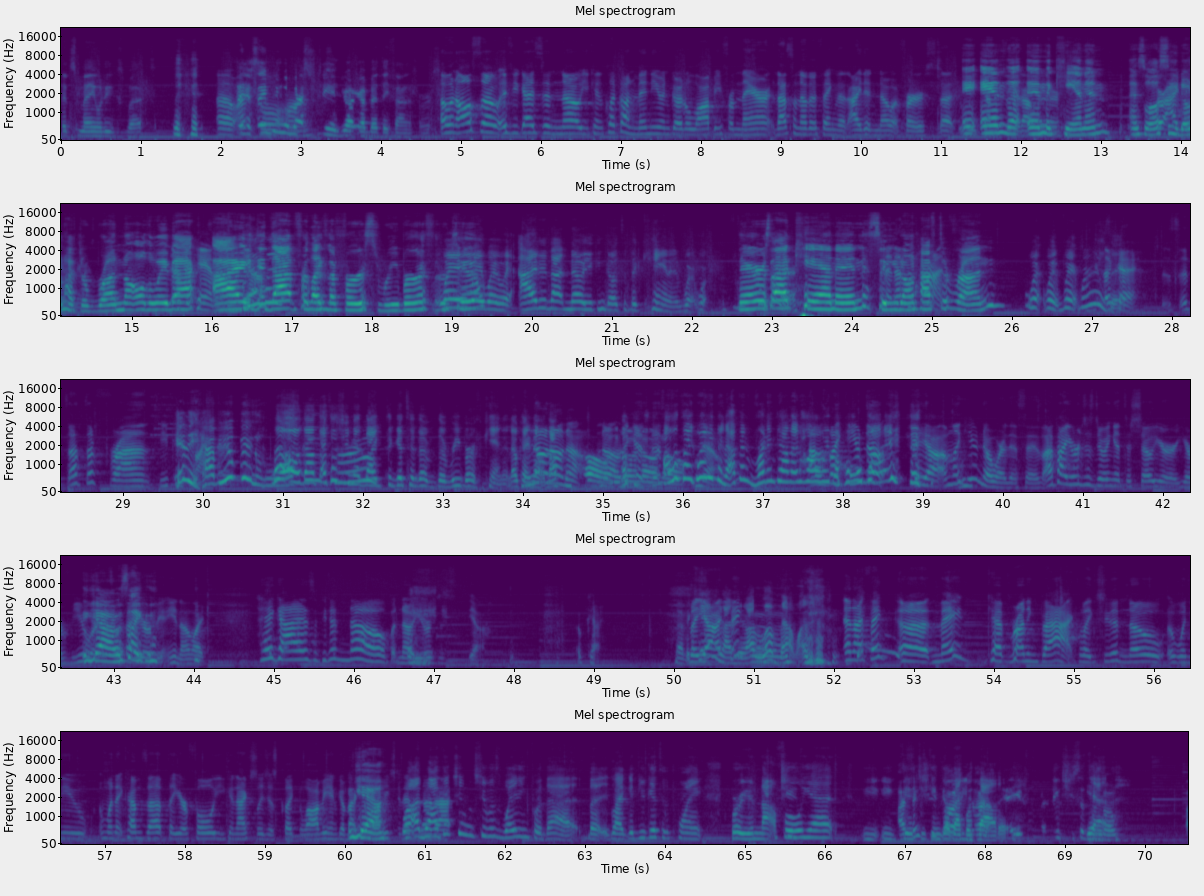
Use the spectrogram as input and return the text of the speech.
It's May. What do you expect? Oh, I'm Same so thing with on. Master T and Drug. I bet they found it first. Oh, and also, if you guys didn't know, you can click on menu and go to lobby from there. That's another thing that I didn't know at first. That we and the out and the cannon as well, Or so I you don't have to run all the way back. cannon. I Really? did that for like the first rebirth or wait, two. wait, wait, wait! I did not know you can go to the cannon. Where, where, There's where? a cannon, so And you don't have to run. Wait, wait, wait where is it? Okay, it's, it's at the front. You can. Haley, have it. you been No, oh, walking no, I thought you meant like to get to the the rebirth cannon. Okay, no, no, no, no, Oh, no. no, look no, no, I was like, wait a minute! I've been running down that hallway like, the whole you know, time. yeah, I'm like, you know where this is. I thought you were just doing it to show your your viewers. Yeah, I was thought you like- were you know, like, hey guys, if you didn't know, but no, you were just, yeah. Okay. Now, the But yeah, I I, think- knew. I love that one. And I think uh, May kept running back. Like she didn't know when you when it comes up that you're full, you can actually just click lobby and go back Yeah. to lobby. Well, I, know I think she was she was waiting for that. But like, if you get to the point where you're not She- full yet, you you, I you think she can go back without it. pay- I think she said Yeah. about,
